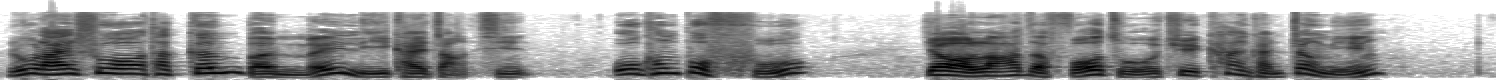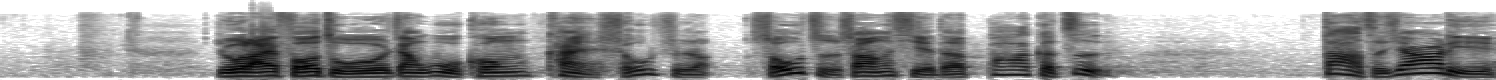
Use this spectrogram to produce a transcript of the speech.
如来说他根本没离开掌心。悟空不服，要拉着佛祖去看看证明。如来佛祖让悟空看手指，手指上写的八个字，大指丫里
